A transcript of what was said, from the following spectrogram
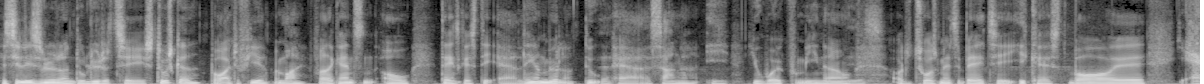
Jeg siger lige til lytteren, du lytter til Stusgade på Radio 4 med mig, Frederik Hansen, og dagens gæst, det er Leon Møller. Du ja. er sanger i You Work For Me Now, Yes. og du tog os med tilbage til IKAST, hvor, øh, ja,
